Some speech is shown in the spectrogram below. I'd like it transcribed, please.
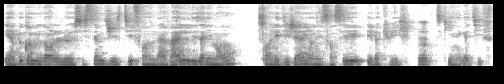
Et un peu comme dans le système digestif, on avale les aliments, on les digère et on est censé évacuer mm. ce qui est négatif.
